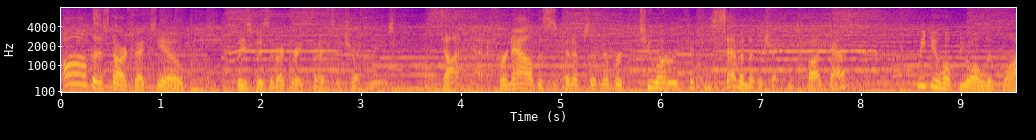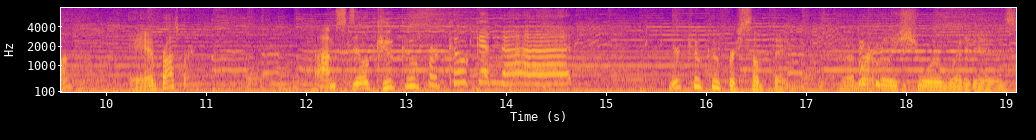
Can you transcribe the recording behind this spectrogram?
all the Star Trek CO, please visit our great friends at Trek News net. For now, this has been episode number 257 of the Trek Geeks podcast. We do hope you all live long and prosper. I'm still cuckoo for coconut. You're cuckoo for something, and I'm not really sure what it is.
